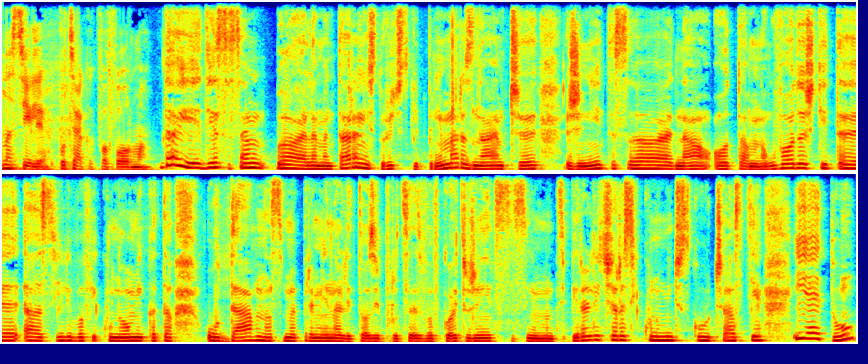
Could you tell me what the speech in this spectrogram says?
насилие под всякаква форма. Да, и един съвсем елементарен исторически пример. Знаем, че жените са една от много водещите сили в економиката. Отдавна сме преминали този процес, в който жените са се еманципирали чрез економическо участие. И ето,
